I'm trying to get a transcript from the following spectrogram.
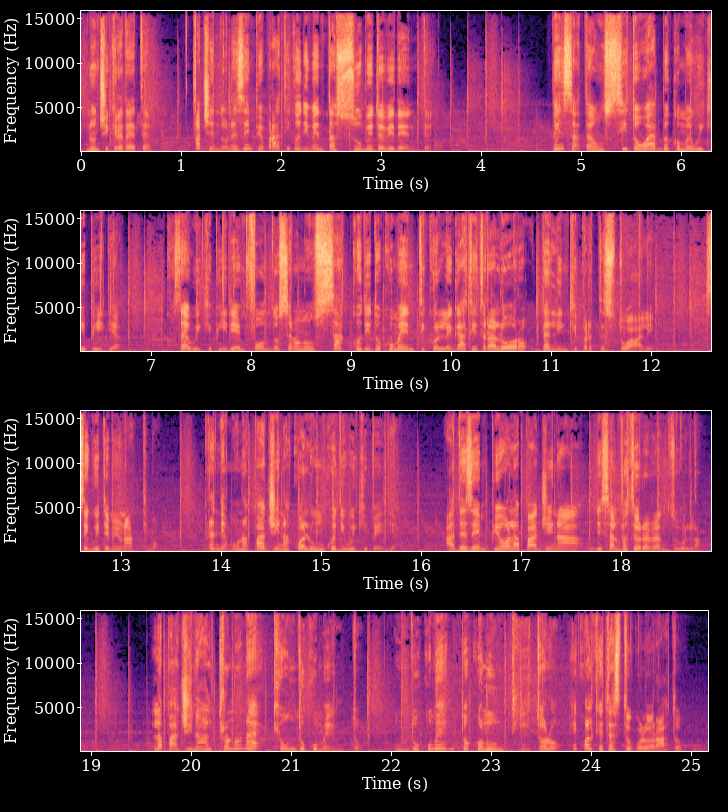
Non ci credete? Facendo un esempio pratico diventa subito evidente. Pensate a un sito web come Wikipedia. Cos'è Wikipedia in fondo se non un sacco di documenti collegati tra loro da link ipertestuali? Seguitemi un attimo. Prendiamo una pagina qualunque di Wikipedia. Ad esempio la pagina di Salvatore Ranzulla. La pagina altro non è che un documento. Un documento con un titolo e qualche testo colorato.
